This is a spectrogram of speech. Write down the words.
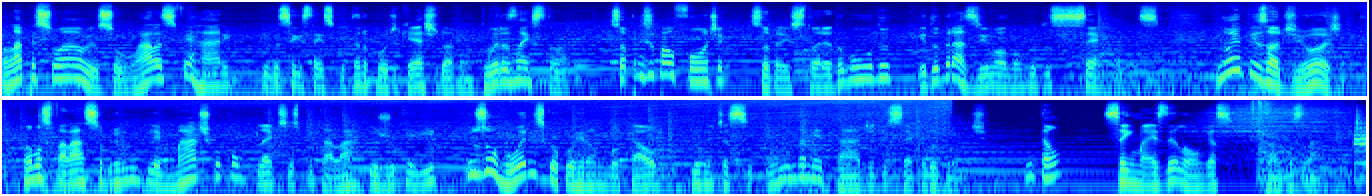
Olá pessoal, eu sou o Wallace Ferrari e você está escutando o podcast do Aventuras na História, sua principal fonte sobre a história do mundo e do Brasil ao longo dos séculos. No episódio de hoje, vamos falar sobre um emblemático complexo hospitalar do Juqueri e os horrores que ocorreram no local durante a segunda metade do século XX. Então, sem mais delongas, vamos lá.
